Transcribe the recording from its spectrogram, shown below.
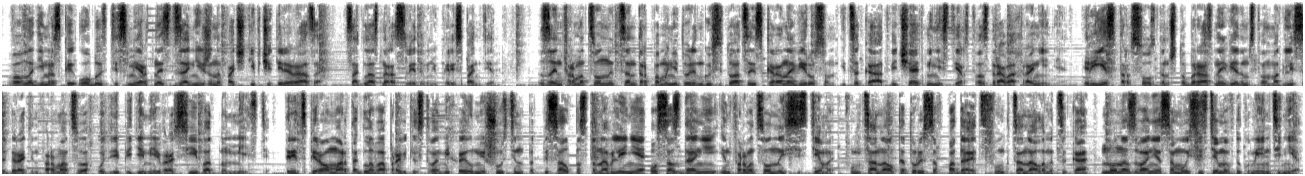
Во Владимирской области смертность занижена почти в 4 раза, согласно расследованию корреспондентов. За информационный центр по мониторингу ситуации с коронавирусом ИЦК отвечает Министерство здравоохранения. Реестр создан, чтобы разные ведомства могли собирать информацию о ходе эпидемии в России в одном месте. 31 марта глава правительства Михаил Мишустин подписал постановление о создании информационной системы, функционал которой совпадает с функционалом ИЦК, но названия самой системы в документе нет.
